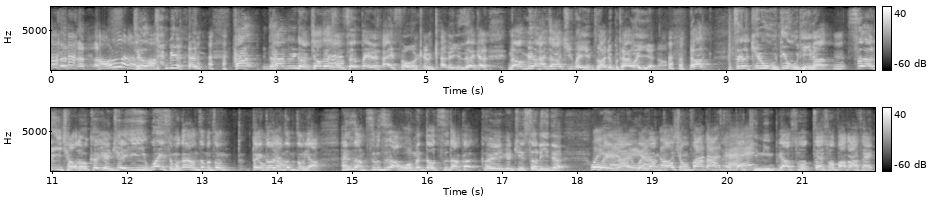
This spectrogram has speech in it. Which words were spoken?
好冷。就这边人，他他那个教战手册背的太熟了，可能看了一直在看，然后没有按照他剧本演出，他就不太会演了。然后这个 Q 五第五题呢，设立桥头科园区的意义，为什么高雄这么重？对高雄这么重要？韩市长知不知道？我们都知道高科园园区设立的。未来会让高雄发大财，但请您不要说再说发大财，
